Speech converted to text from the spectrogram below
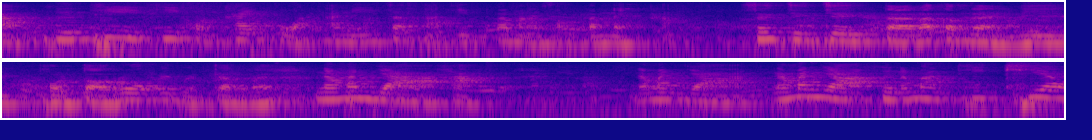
กับพื้นที่ที่คนไข้ปวด อันนี้จะสาธิตประมาณ 2ตำแหน่งค่ะ ซึ่งจริง ๆ แต่ละตำแหน่งมีผลต่อโรคไม่เหมือนกันไหม น้ำมันยาค่ะ น้ำมันยา น้ำมันยาคือน้ำมันที่เคี่ยว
